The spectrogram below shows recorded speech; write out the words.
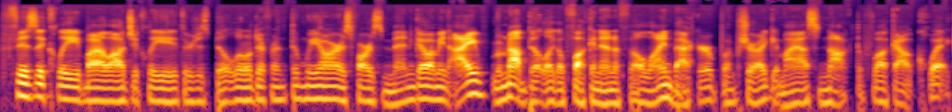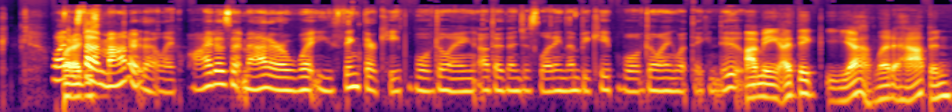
physically, biologically, they're just built a little different than we are as far as men go. I mean, I I'm not built like a fucking NFL linebacker, but I'm sure I'd get my ass knocked the fuck out quick. Why But I does that just- matter though? Like, why does it matter what you think they're capable of doing other than just letting them be capable of doing what they can do? I mean, I think yeah, let it happen.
